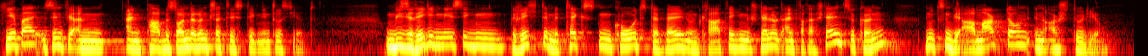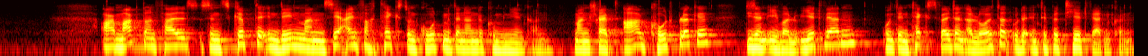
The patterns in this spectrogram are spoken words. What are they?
Hierbei sind wir an ein paar besonderen Statistiken interessiert. Um diese regelmäßigen Berichte mit Texten, Code, Tabellen und Grafiken schnell und einfach erstellen zu können, nutzen wir R-Markdown in RStudio. R-Markdown-Files sind Skripte, in denen man sehr einfach Text und Code miteinander kombinieren kann. Man schreibt R-Codeblöcke, die dann evaluiert werden und in Textfeldern erläutert oder interpretiert werden können.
